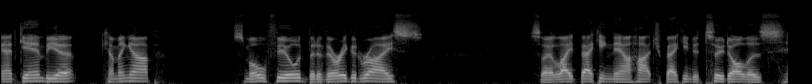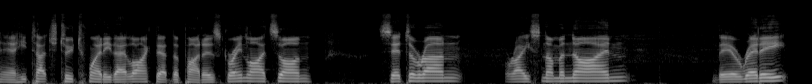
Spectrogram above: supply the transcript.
At Gambier coming up. Small field, but a very good race. So late backing now, Hutch back into $2. Yeah, he touched 220. They like that, the punters. Green lights on. Set to run. Race number nine. They're ready.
